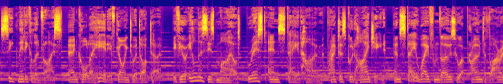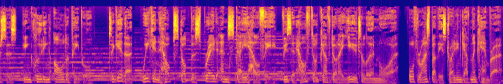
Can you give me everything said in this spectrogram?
seek medical advice and call ahead if going to a doctor. If your illness is mild, rest and stay at home. Practice good hygiene and stay away from those who are prone to viruses, including older people. Together, we can help stop the spread and stay healthy. Visit health.gov.au to learn more. Authorised by the Australian Government, Canberra.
